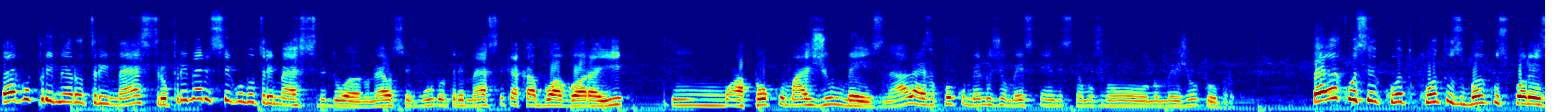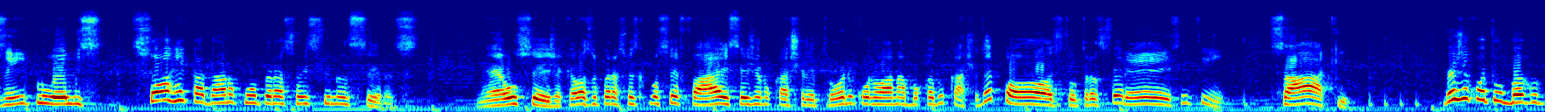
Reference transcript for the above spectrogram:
Pega o primeiro trimestre, o primeiro e segundo trimestre do ano, né? O segundo trimestre que acabou agora aí um, há pouco mais de um mês, né? Aliás, há pouco menos de um mês que ainda estamos no, no mês de outubro. Pega quanto, quantos bancos, por exemplo, eles só arrecadaram com operações financeiras. Né? Ou seja, aquelas operações que você faz, seja no caixa eletrônico ou lá na boca do caixa. Depósito, transferência, enfim, saque. Veja quanto o banco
